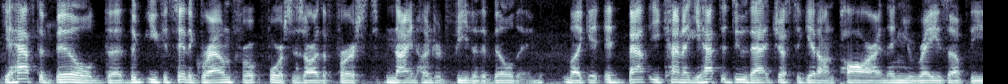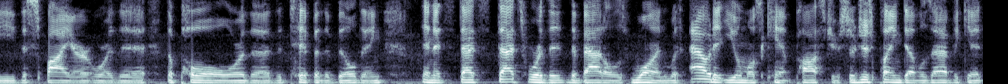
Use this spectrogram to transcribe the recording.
you have to build the, the you could say the ground forces are the first 900 feet of the building. Like it, it you kind of you have to do that just to get on par and then you raise up the the spire or the the pole or the the tip of the building. And it's that's that's where the the battle is won. Without it you almost can't posture. So just playing devil's advocate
